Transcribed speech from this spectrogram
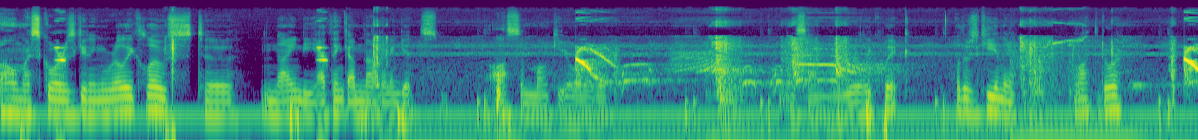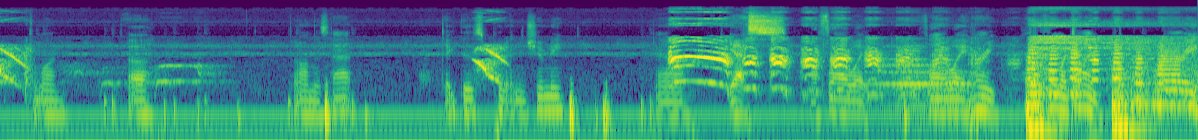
Oh, my score is getting really close to 90. I think I'm not gonna get awesome monkey or whatever. Unless I'm really quick. Oh, there's a key in there. Unlock the door. Come on. Uh, put on this hat. Take this, put it in the chimney. Now, yes! Now fly away. Fly away, hurry. Hurry for my time. Hurry.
